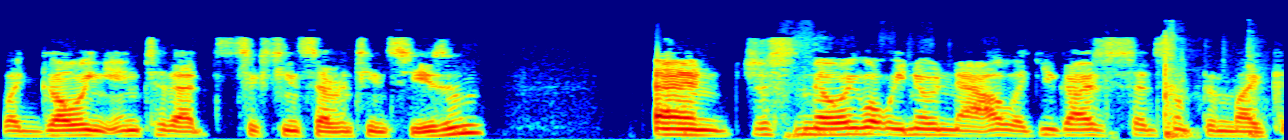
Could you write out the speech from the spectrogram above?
like going into that 16 17 season. And just knowing what we know now, like you guys said something like,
